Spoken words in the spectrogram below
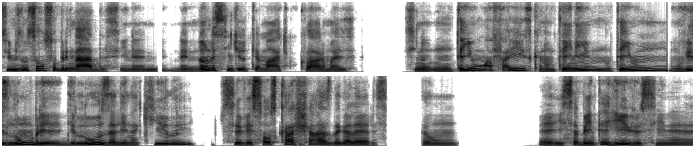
Os filmes não são sobre nada, assim, né? Não nesse sentido temático, claro, mas assim, não, não, tem uma faísca, não tem, nem, não tem um, um, vislumbre de luz ali naquilo e você vê só os crachás da galera. Assim. Então, é, isso é bem terrível, assim, né?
